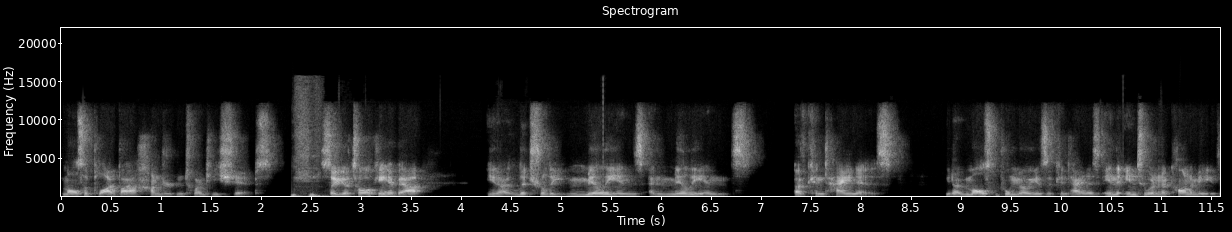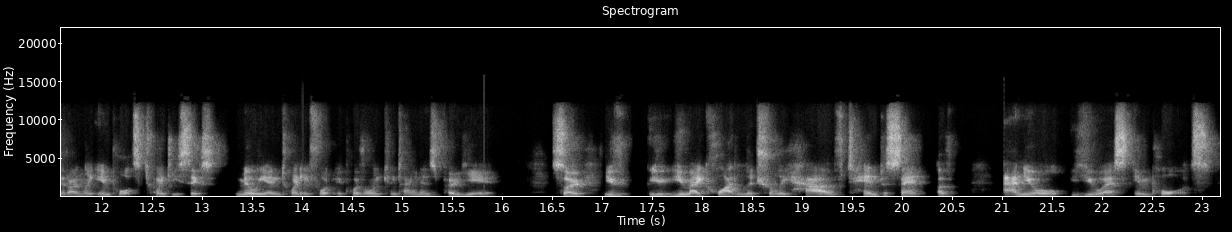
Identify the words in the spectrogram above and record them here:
multiplied by 120 ships. so you're talking about you know, literally millions and millions of containers, you know, multiple millions of containers in, into an economy that only imports 26 million 20 foot equivalent containers per year. So you, you may quite literally have 10% of annual US imports,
